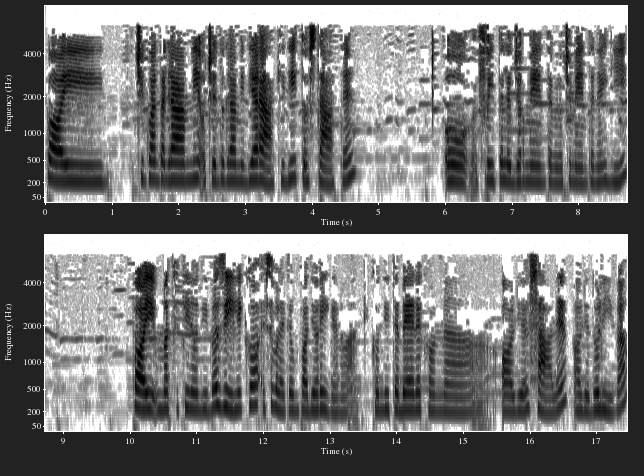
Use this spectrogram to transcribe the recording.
poi 50 grammi o 100 grammi di arachidi tostate o fritte leggermente, velocemente nel ghee, poi un mazzettino di basilico e se volete un po' di origano anche. Condite bene con uh, olio e sale, olio d'oliva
